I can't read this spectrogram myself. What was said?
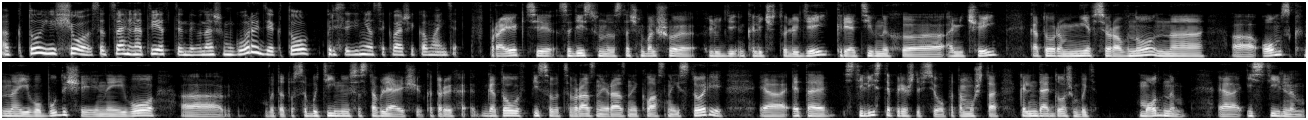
А кто еще социально ответственный в нашем городе, кто присоединился к вашей команде? В проекте задействовано достаточно большое люди, количество людей, креативных э, амичей, которым не все равно на э, Омск, на его будущее и на его э, вот эту событийную составляющую, которые готовы вписываться в разные-разные классные истории. Э, это стилисты прежде всего, потому что календарь должен быть модным э, и стильным.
